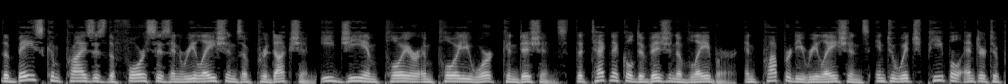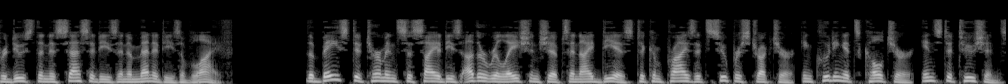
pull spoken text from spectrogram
The base comprises the forces and relations of production e.g. employer-employee work conditions, the technical division of labor, and property relations into which people enter to produce the necessities and amenities of life. The base determines society's other relationships and ideas to comprise its superstructure, including its culture, institutions,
